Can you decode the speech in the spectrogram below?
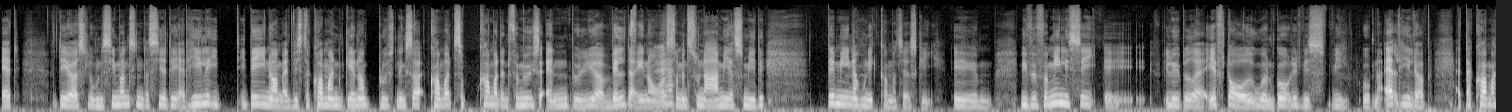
at og det er også Lone Simonsen, der siger det, at hele ideen om, at hvis der kommer en genopblusning, så kommer, så kommer den famøse anden bølge og vælter ind over ja. som en tsunami af smitte. Det mener hun ikke kommer til at ske. Øh, vi vil formentlig se øh, i løbet af efteråret uundgåeligt, hvis vi åbner alt helt op, at der kommer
